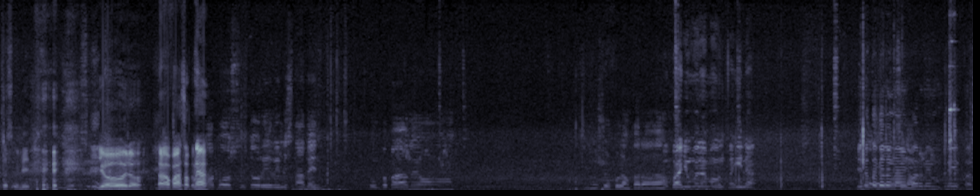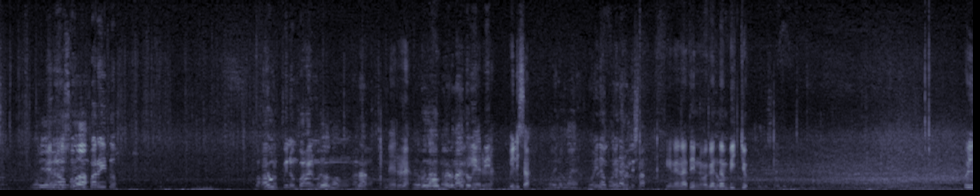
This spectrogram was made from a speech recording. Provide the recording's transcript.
Butas ulit. Yun o. Nakapasok na. Tapos ito, re-release natin. Kung paano yung... Sinusure ko lang para... Baba nyo muna mo, mahina. Pinatagal lang namin para may, may ano. Meron Re-release ako ko ah. pang rito. Baka Yun. pag pinumbahan mo Yun, yung oh. ano. Meron na. Meron na, meron na ito. Meron na. Bilis ah. Meron na yan. Buhay na, buhay na. Nag-release na. Tingnan natin. Magandang video. Uy,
